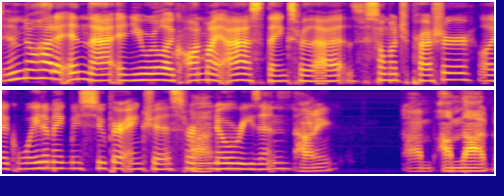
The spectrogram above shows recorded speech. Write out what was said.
Didn't know how to end that, and you were like on my ass. Thanks for that. So much pressure. Like, way to make me super anxious for Uh, no reason. honey. I'm I'm not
